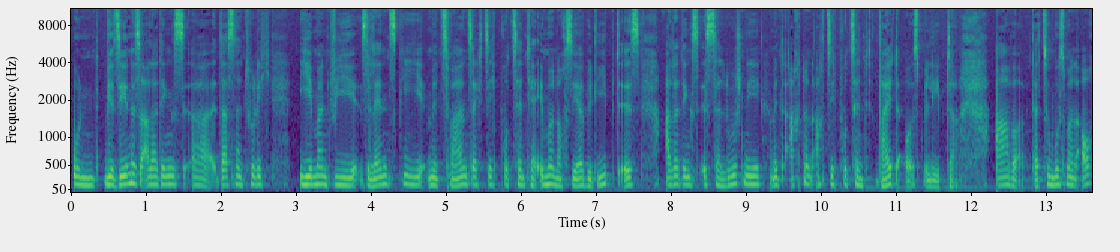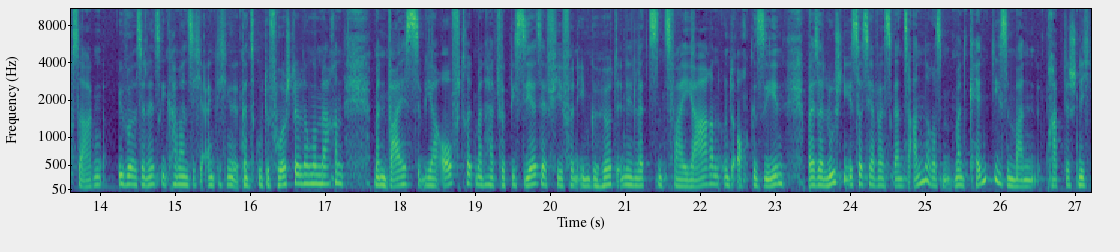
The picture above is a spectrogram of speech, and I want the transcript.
Und wir sehen es allerdings, äh, dass natürlich jemand wie Zelensky mit 62 Prozent ja immer noch sehr beliebt ist. Allerdings ist Salushny mit 88 Prozent weitaus beliebter. Aber dazu muss man auch sagen, über Zelensky kann man sich eigentlich eine ganz gute Vorstellung machen. Man weiß, wie er auftritt. Man hat wirklich sehr, sehr viel von ihm gehört in den letzten zwei Jahren und auch gesehen. Bei Salushny ist das ja was ganz anderes. Man kennt diesen Mann praktisch nicht.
